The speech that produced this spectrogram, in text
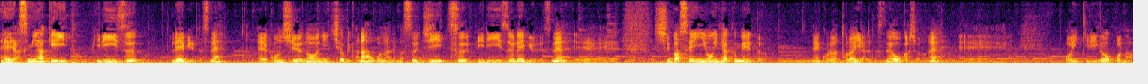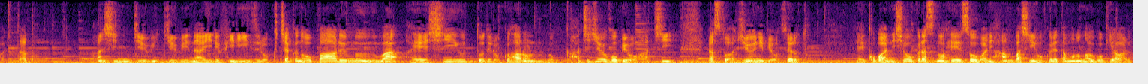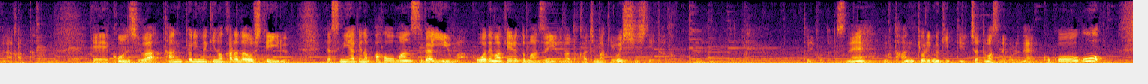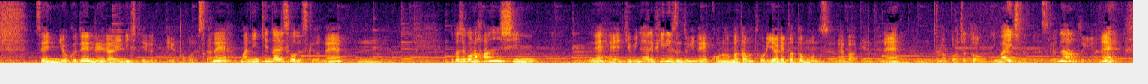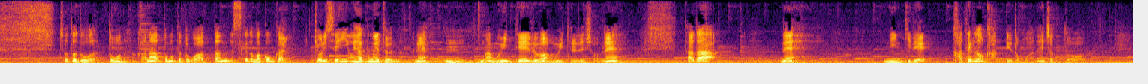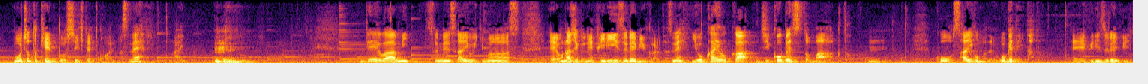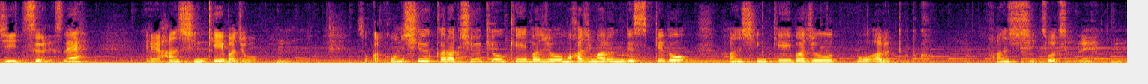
え休み明けいいと。フィリーズレビューですね、え今週の日曜日かな行われます。G2 フィリーズレビューですね、えー芝 1400m、ね、これはトライアルですね桜花賞のね、えー追い切りが行われたと。阪神ジュビナイルフィリーズ6着のパールムーンは、えーシーウッドで6ハロン85秒8ラストは12秒0と、えーコバ2勝クラスの並走馬に半馬身遅れたものの動きは悪くなかったと、えー今週は短距離向きの体をしている。休み明けのパフォーマンスがいい馬。ここで負けるとまずいよなと。勝ち負けを意識していたと。ということですね、まあ、短距離向きって言っちゃってますねこれね。ここを全力で狙いに来てるっていうところですかね、まあ、人気になりそうですけどね、うん、私この阪神ね、えージュビナイルフィリーズの時ねこの馬多分取り上げたと思うんですよね馬券でね、うん、なんかちょっといまいちだったですけどねあの時はね。ちょっとどうだどうなのかなと思ったところあったんですけど、まあ、今回距離 1400m になってね、うん。まあ、向いているのは向いてるでしょうね。ただね人気で勝てるのかっていうところはねちょっともうちょっと検討していきたいところありますね。はい。では3つ目最後いきます、えー同じくねフィリーズレビューからですね。よかよか自己ベストマークと、うん、こう最後まで動けていたと、えーフィリーズレビュー G2 ですね、えー阪神競馬場、うん、そっか今週から中京競馬場も始まるんですけど阪神競馬場もあるってことか。阪神そうですよね、うん、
